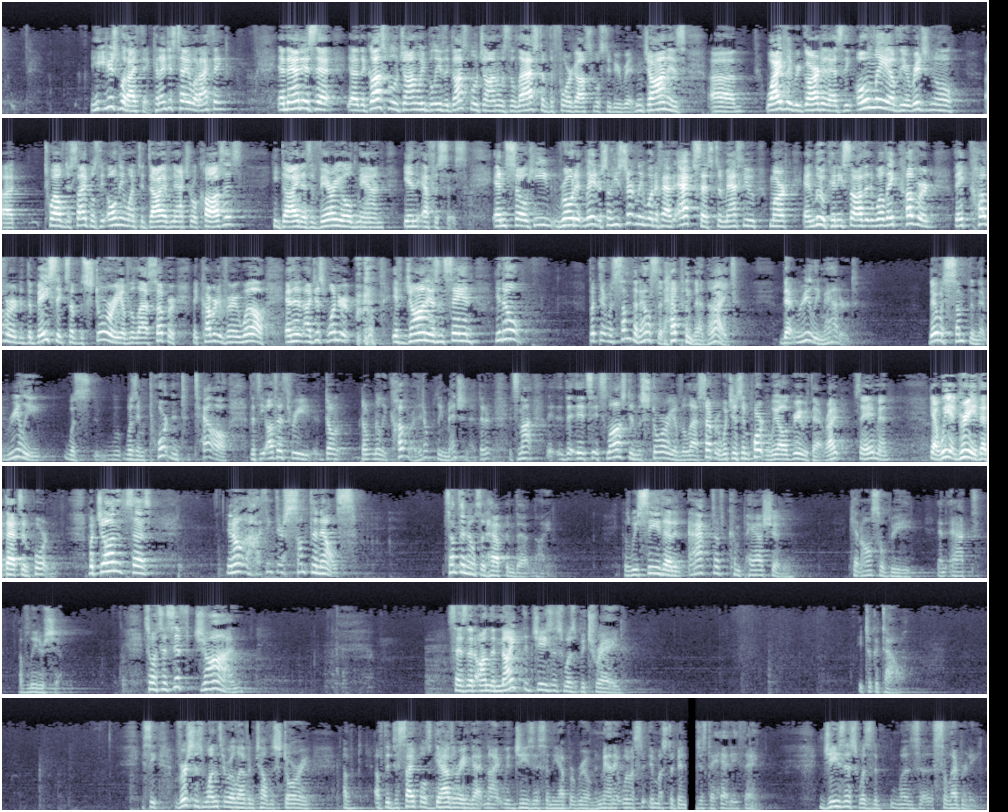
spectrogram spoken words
Here's what I think. Can I just tell you what I think? And that is that uh, the Gospel of John, we believe the Gospel of John was the last of the four Gospels to be written. John is uh, widely regarded as the only of the original uh, 12 disciples, the only one to die of natural causes. He died as a very old man in Ephesus. And so he wrote it later. So he certainly would have had access to Matthew, Mark, and Luke. And he saw that, well, they covered, they covered the basics of the story of the Last Supper. They covered it very well. And then I just wonder if John isn't saying, you know, but there was something else that happened that night that really mattered. There was something that really was was important to tell that the other three don't don't really cover. They don't really mention it. it's not. It's it's lost in the story of the Last Supper, which is important. We all agree with that, right? Say Amen. Yeah, we agree that that's important. But John says, you know, I think there's something else. Something else that happened that night. Because we see that an act of compassion can also be an act of leadership. So it's as if John says that on the night that Jesus was betrayed, He took a towel. You see, verses 1 through 11 tell the story of, of the disciples gathering that night with Jesus in the upper room. And man, it, was, it must have been just a heady thing. Jesus was, the, was a celebrity.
